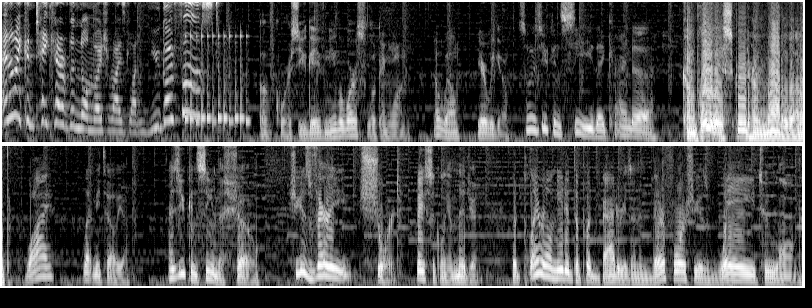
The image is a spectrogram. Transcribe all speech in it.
I can take care of the non-motorized one. You go first. Of course, you gave me the worst looking one. Oh well, here we go. So as you can see, they kinda completely screwed her model up. Why? Let me tell you. As you can see in the show, she is very short, basically a midget, but Plarail needed to put batteries in and therefore she is way too long.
